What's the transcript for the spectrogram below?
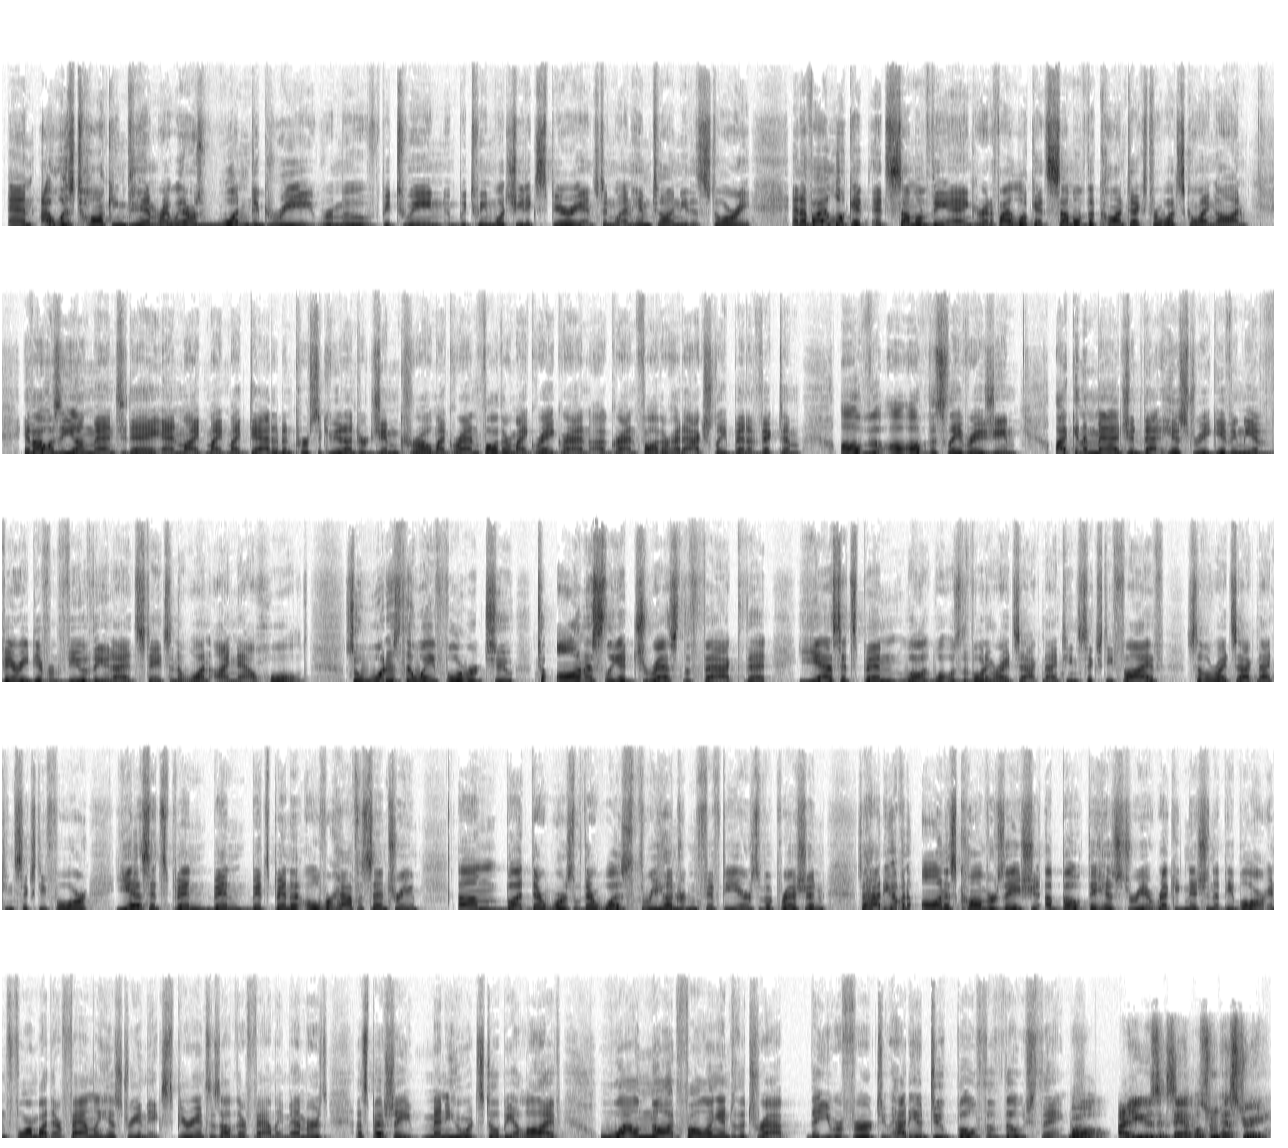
And I was talking to him, right? There was one degree removed between between what she'd experienced and, and him telling me this story. And if I look at, at some of the anger and if I look at some of the context for what's going on, if I was a young man today and my, my, my dad had been persecuted under Jim Crow, my grandfather, my great grand uh, grandfather had actually been a victim of the, of the slave regime, I can imagine that history giving me a very different view of the United States than the one I now hold. So, what is the way forward to to honestly address the fact that yes, it's been well, what was the Voting Rights Act, 1965, Civil Rights Act, 1964? Yes, it's been been it's been over half a century. Um, but there was there was 350 years of oppression. So how do you have an honest conversation about the history, a recognition that people are informed by their family history and the experiences of their family members, especially many who would still be alive, while not falling into the trap that you referred to? How do you do both of those things? Well, I use examples from history.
